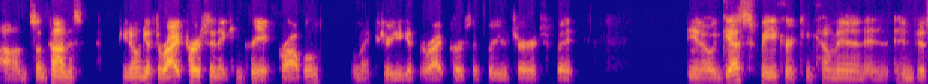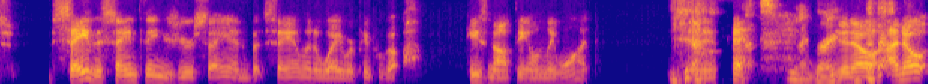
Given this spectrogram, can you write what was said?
Um, sometimes, if you don't get the right person, it can create problems. So make sure you get the right person for your church. But, you know, a guest speaker can come in and, and just say the same things you're saying, but say them in a way where people go, oh, he's not the only one. Yeah. It, great? you know, I know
